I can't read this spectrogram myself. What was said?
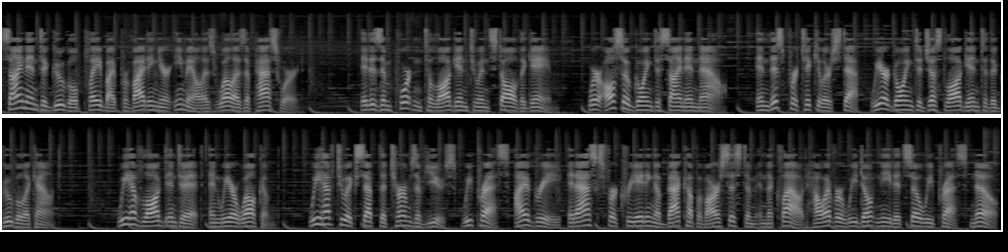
Sign in to Google Play by providing your email as well as a password. It is important to log in to install the game. We're also going to sign in now. In this particular step, we are going to just log into the Google account. We have logged into it, and we are welcomed. We have to accept the terms of use, we press, I agree, it asks for creating a backup of our system in the cloud however we don't need it so we press, no.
